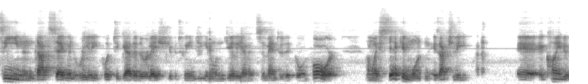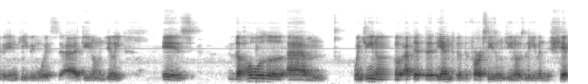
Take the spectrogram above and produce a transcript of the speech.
scene and that segment really put together the relationship between Gino and Jilly, and it cemented it going forward. And my second one is actually uh, kind of in keeping with uh, Gino and Jilly, is the whole um, when Gino at the, the, the end of the first season when Gino is leaving the ship.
